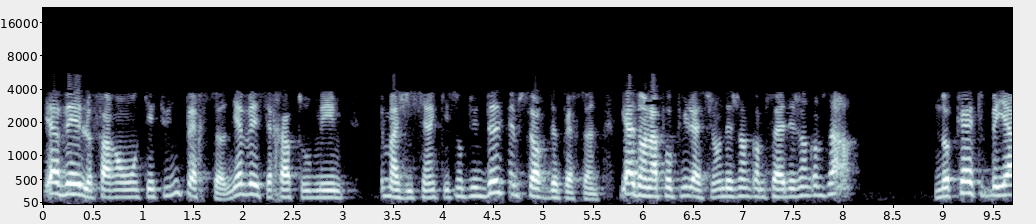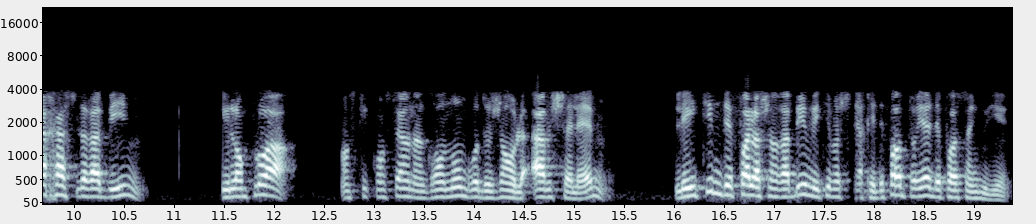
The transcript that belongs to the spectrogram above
Il y avait le pharaon qui est une personne. Il y avait ces khatoumim, les magiciens qui sont une deuxième sorte de personnes. Il y a dans la population des gens comme ça et des gens comme ça. Noket beyachas le rabim, il emploie, en ce qui concerne un grand nombre de gens, le Am Shalem, les itimes, des fois, la rabim, les itimes, des fois au pluriel, des fois au singulier.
